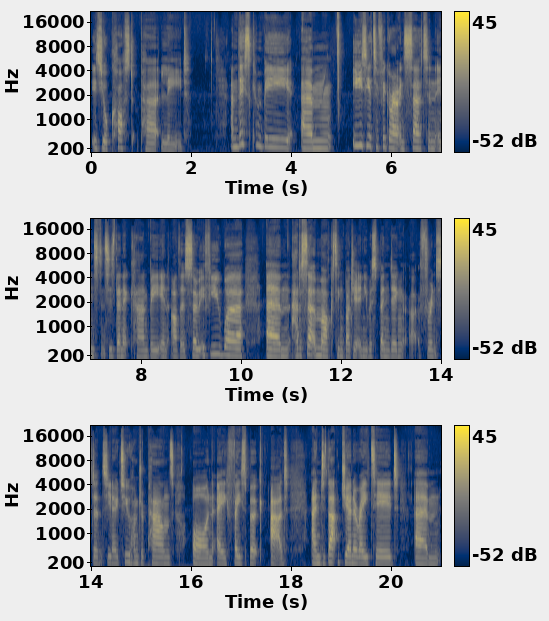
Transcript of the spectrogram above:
is your cost per lead. And this can be um, easier to figure out in certain instances than it can be in others. So if you were um, had a certain marketing budget and you were spending, uh, for instance, you know, two hundred pounds on a Facebook ad, and that generated um,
